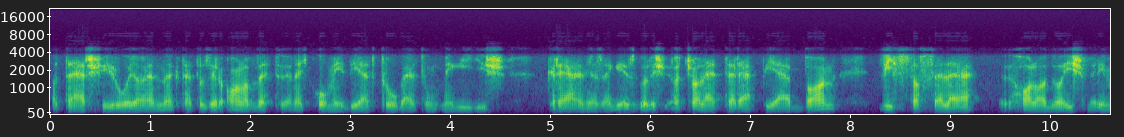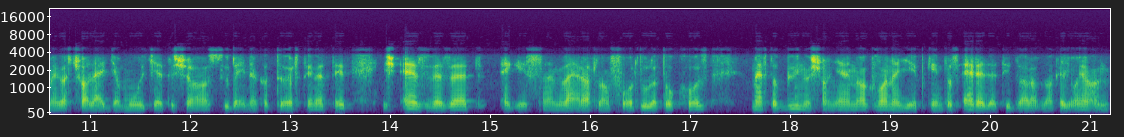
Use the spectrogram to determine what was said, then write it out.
a társírója ennek, tehát azért alapvetően egy komédiát próbáltunk még így is kreálni az egészből, és a családterápiában visszafele haladva ismeri meg a családja múltját és a szüleinek a történetét, és ez vezet egészen váratlan fordulatokhoz, mert a bűnös anyának van egyébként az eredeti darabnak egy olyan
